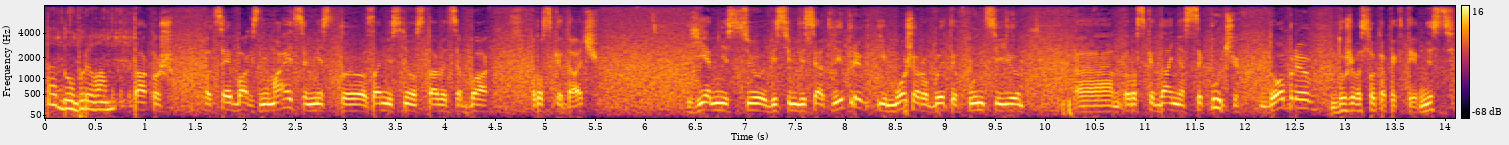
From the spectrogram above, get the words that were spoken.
та добрива. Також оцей бак знімається, місто, замість нього ставиться бак розкидач ємністю 80 літрів і може робити функцію е, розкидання сипучих добрив. Дуже висока ефективність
